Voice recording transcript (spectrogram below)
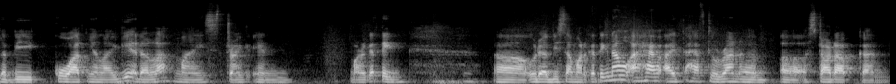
lebih kuatnya lagi adalah my strength in marketing. Uh, udah bisa marketing now I have I have to run a, a startup kan.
